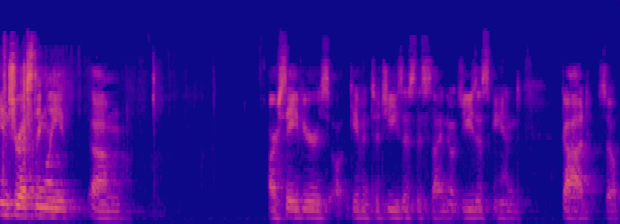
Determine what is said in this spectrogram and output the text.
interestingly, um, our Savior is given to Jesus. This side note, Jesus and God. So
